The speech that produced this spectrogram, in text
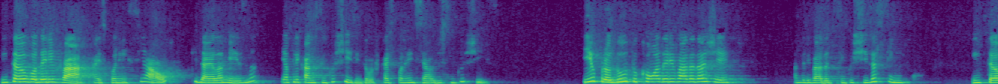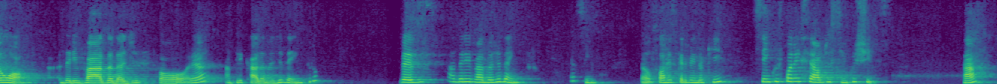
Então, eu vou derivar a exponencial, que dá ela mesma, e aplicar no 5x. Então, vai ficar exponencial de 5x. E o produto com a derivada da g. A derivada de 5x é 5. Então, ó, a derivada da de fora, aplicada na de dentro, vezes a derivada de dentro. É 5. Então, só reescrevendo aqui, 5 exponencial de 5x. Tá?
